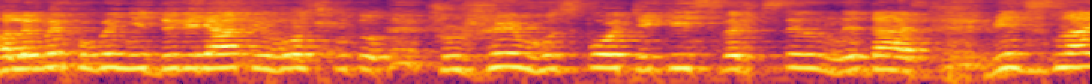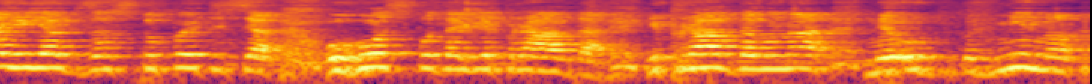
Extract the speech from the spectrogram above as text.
але ми повинні довіряти Господу, що жив Господь, який сверхсил не дасть. Він знає, як заступитися. У Господа є правда. І правда вона неодмінно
